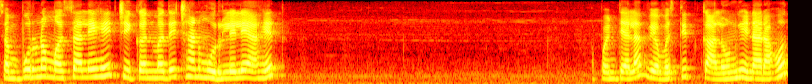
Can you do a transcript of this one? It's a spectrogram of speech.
संपूर्ण मसाले हे चिकनमध्ये छान मुरलेले आहेत. आपण त्याला व्यवस्थित कालवून घेणार आहोत.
